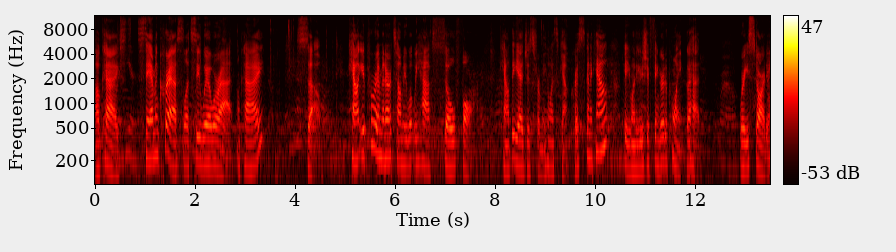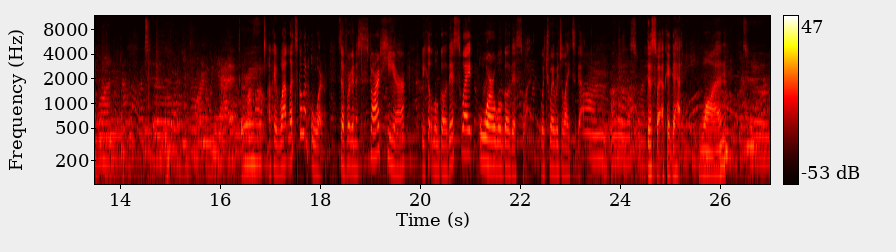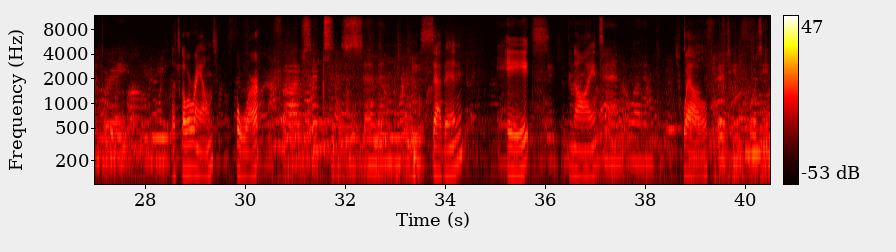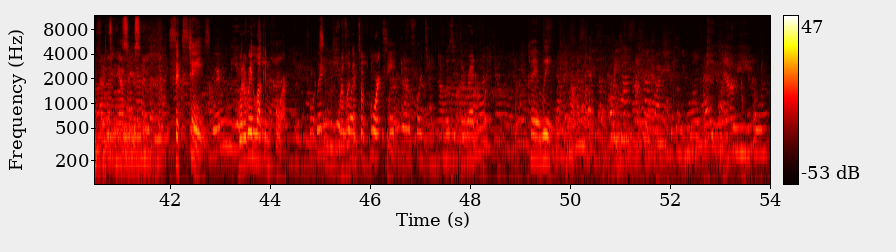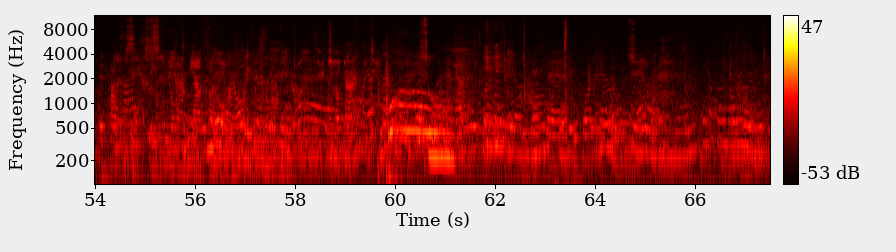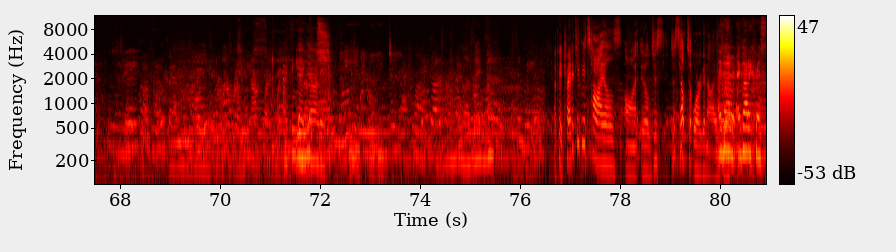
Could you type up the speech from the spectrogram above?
Okay, Sam and Chris, let's see where we're at, okay? So, count your perimeter. Tell me what we have so far. Count the edges for me. Who wants to count? Chris is going to count? Okay, you want to use your finger to point. Go ahead. Where are you starting? One, two, three. Okay, well, let's go in order. So if we're going to start here, we could, we'll go this way or we'll go this way. Which way would you like to go? Um, I'll go this way. This way. Okay, go ahead. One. Two, three, Let's go around. Four, five, six, seven, seven, eight, nine, ten, eleven, 12, thirteen, fourteen, fifteen, sixteen. 16. Where did we What are we looking for? Where did we hit We're looking for 14. Where did we go to 14? Was it the red one? Okay, wait. So, I think I got it. Okay, try to keep your tiles on. It'll just just help to organize. I got it. I got it, Chris.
